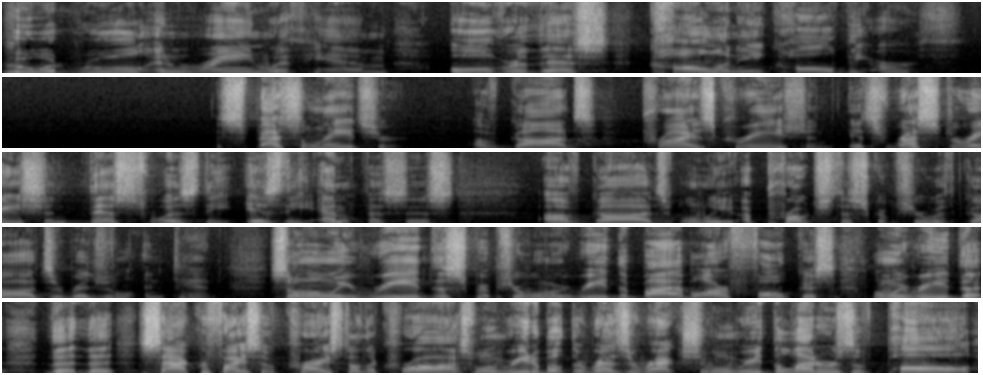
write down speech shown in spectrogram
who would rule and reign with him over this colony called the earth. The special nature of God's prize creation, its restoration. This was the is the emphasis of God's, when we approach the scripture with God's original intent. So when we read the scripture, when we read the Bible, our focus, when we read the, the, the sacrifice of Christ on the cross, when we read about the resurrection, when we read the letters of Paul,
